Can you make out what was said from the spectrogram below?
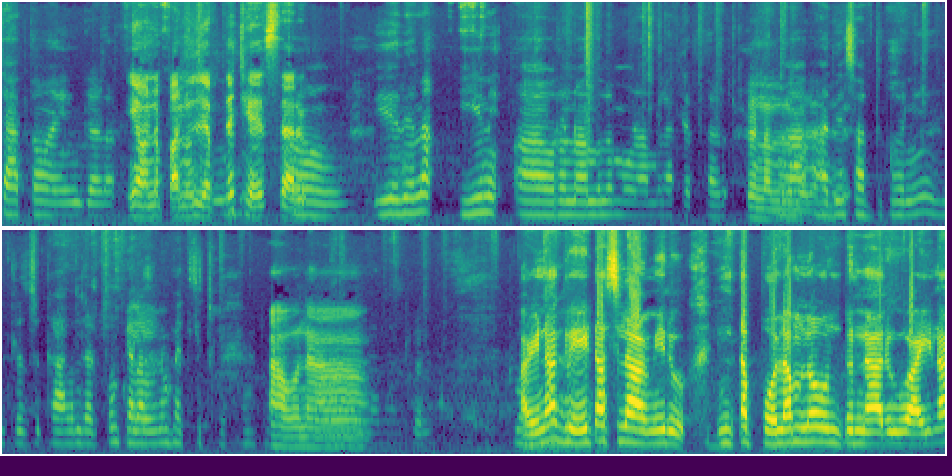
చేస్తాం ఆయన కాడ. ఏమన్నా పనులు చెప్తే చేస్తారు. ఏదైనా ఈయన రెండు వందలు మూడు వందలు అట్ట చెప్తాడు. అదే సర్దుకొని ఇంట్లో కాలం జడుపుకొని పిల్లల్ని బతికించుకుంటాం అవునా? అయినా గ్రేట్ అసలు మీరు. ఇంత పొలంలో ఉంటున్నారు అయినా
